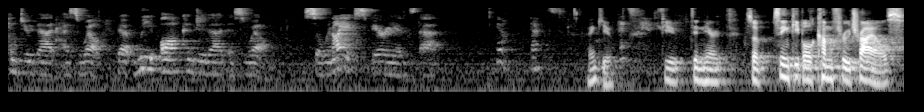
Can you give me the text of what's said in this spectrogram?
can do that as well, that we all can do that as well. So when I experience that, yeah, that's Thank you. that's If you didn't hear, it. so seeing people come through trials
